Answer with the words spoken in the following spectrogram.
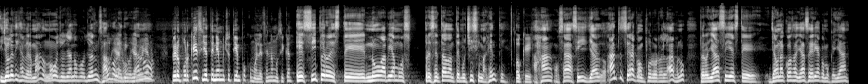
Y yo le dije a mi hermano, no, yo ya no, yo no salgo, No, ya le no, digo, ya, no. ¿Pero por qué? Si ya tenía mucho tiempo como en la escena musical. Eh, sí, pero este, no habíamos presentado ante muchísima gente. Ok. Ajá, o sea, sí, ya, antes era como puro relajo, ¿no? Pero ya sí, este, ya una cosa ya seria, como que ya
